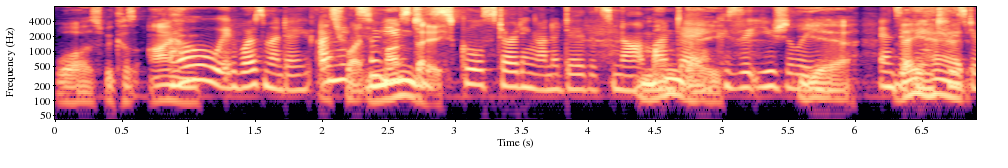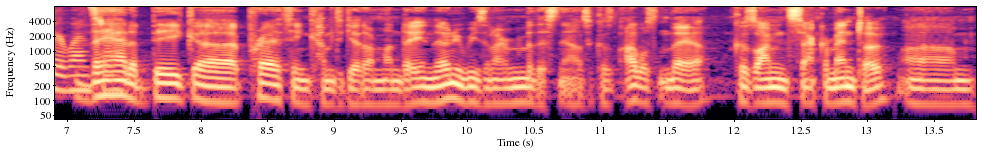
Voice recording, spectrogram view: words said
was because I'm Oh, it was Monday. That's I'm right, so used Monday. to school starting on a day that's not Monday Monday. because it usually yeah. ends up being had, Tuesday or Wednesday. They had a big uh, prayer thing come together on Monday, and the only reason I remember this now is because I wasn't there because I'm in Sacramento um,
